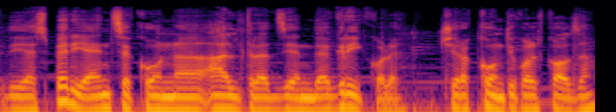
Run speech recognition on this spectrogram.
di esperienze con altre aziende agricole. Ci racconti qualcosa?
